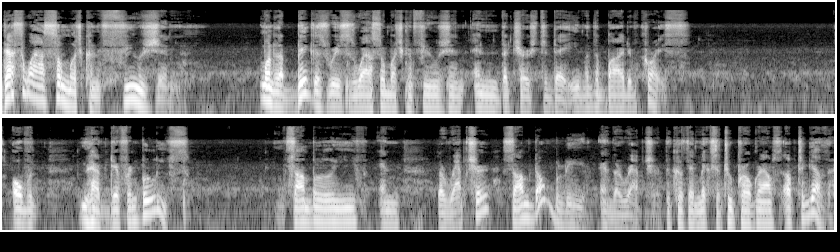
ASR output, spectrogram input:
That's why so much confusion one of the biggest reasons why so much confusion in the church today, even the body of Christ. Over, you have different beliefs. Some believe in the rapture, some don't believe in the rapture because they mix the two programs up together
